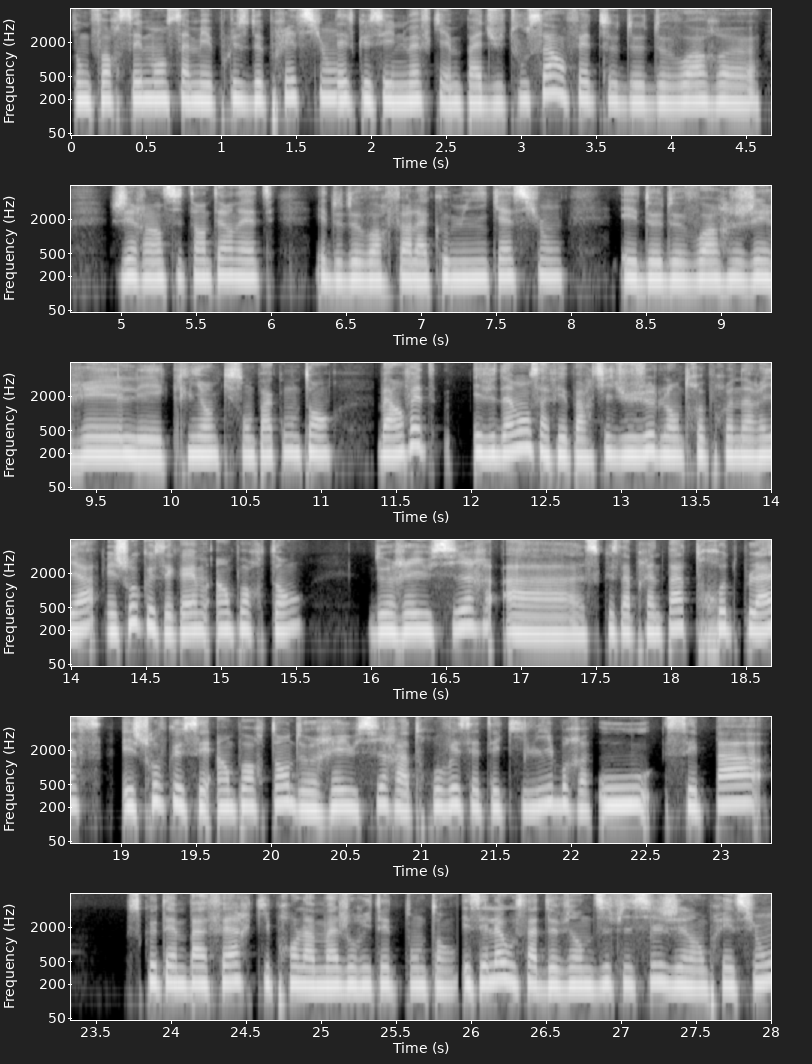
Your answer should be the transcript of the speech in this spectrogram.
Donc forcément, ça met plus de pression. Peut-être que c'est une meuf qui aime pas du tout ça, en fait, de devoir euh, gérer un site internet et de devoir faire la communication et de devoir gérer les clients qui sont pas contents. Bah en fait, évidemment, ça fait partie du jeu de l'entrepreneuriat, mais je trouve que c'est quand même important de réussir à ce que ça prenne pas trop de place. Et je trouve que c'est important de réussir à trouver cet équilibre où c'est pas ce que t'aimes pas faire qui prend la majorité de ton temps. Et c'est là où ça devient difficile, j'ai l'impression.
